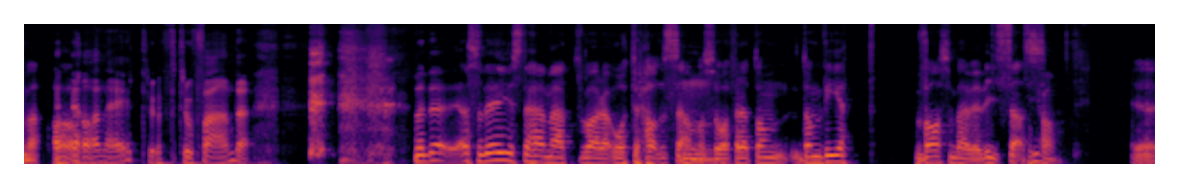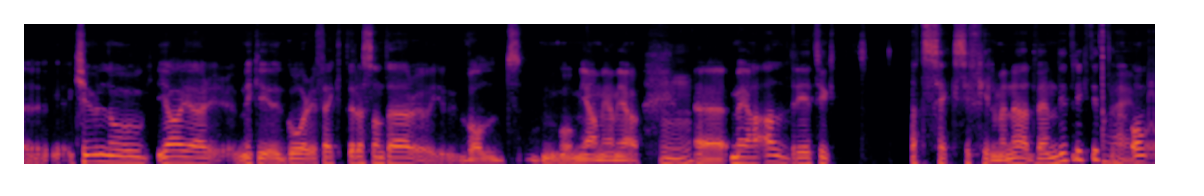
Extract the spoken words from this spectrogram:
Bara, "Åh." Ja, nej. Tro, tro fan det. Men det, alltså det är just det här med att vara återhållsam Mm. och så, för att de, de vet vad som behöver visas. Ja. Eh, kul nog, jag gör mycket gore-effekter och sånt där, och våld och mjau, mjau, mjau. Mm. Eh, men jag har aldrig tyckt att sex i film är nödvändigt riktigt. Nej, och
